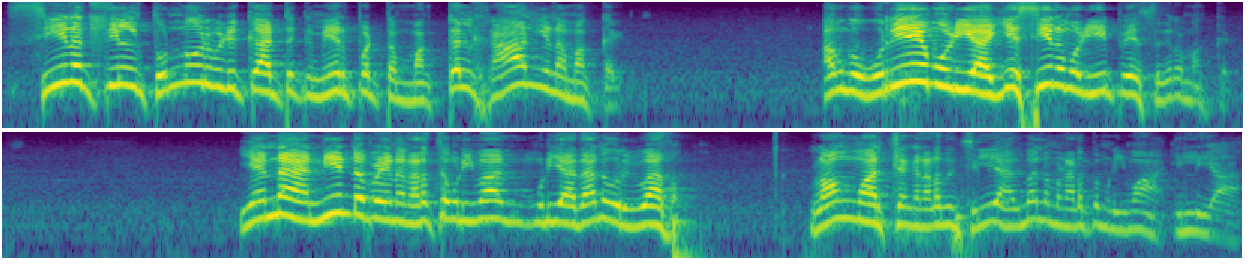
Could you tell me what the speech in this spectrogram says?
சீனத்தில் தொண்ணூறு விழுக்காட்டுக்கு மேற்பட்ட மக்கள் ஹான் இன மக்கள். அவங்க ஒரே மொழியாகிய சீன மொழியை பேசுகிற மக்கள். ஏன்னா நீண்ட பயணம் நடத்த முடியுமா முடியாதான்னு ஒரு விவாதம். லாங் மார்ச் அங்கே நடந்துச்சு இல்லையா? அது மாதிரி நம்ம நடத்த முடியுமா? இல்லையா?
